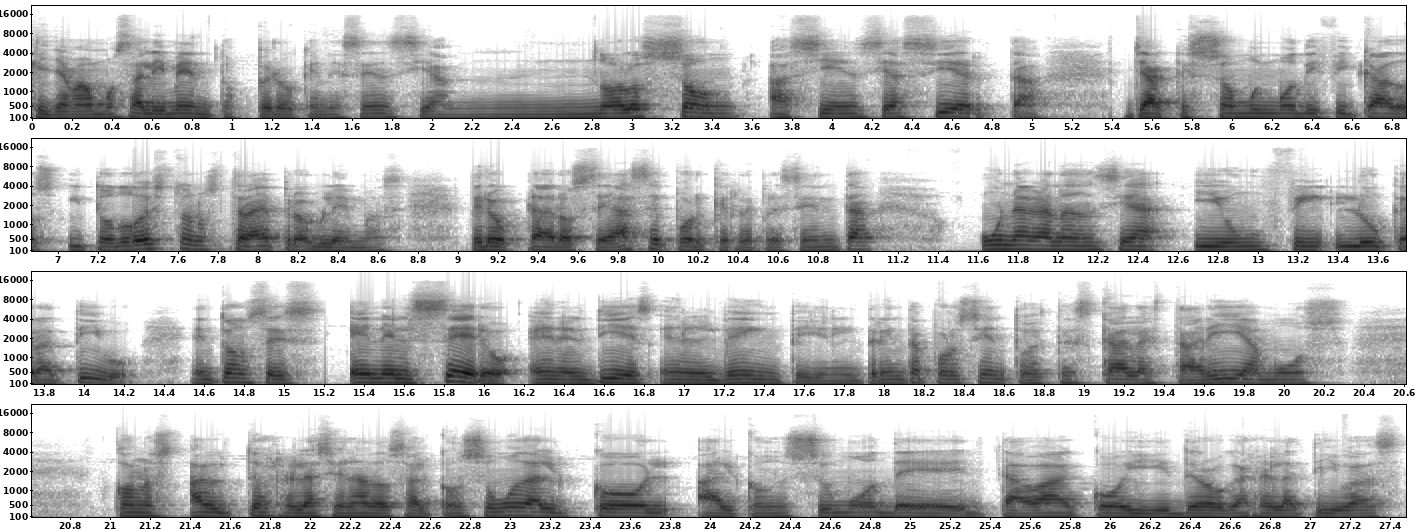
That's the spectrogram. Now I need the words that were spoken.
que llamamos alimentos, pero que en esencia no lo son a ciencia cierta, ya que son muy modificados y todo esto nos trae problemas. Pero claro, se hace porque representa una ganancia y un fin lucrativo. Entonces, en el 0, en el 10, en el 20 y en el 30% de esta escala estaríamos con los hábitos relacionados al consumo de alcohol, al consumo de tabaco y drogas relativas.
